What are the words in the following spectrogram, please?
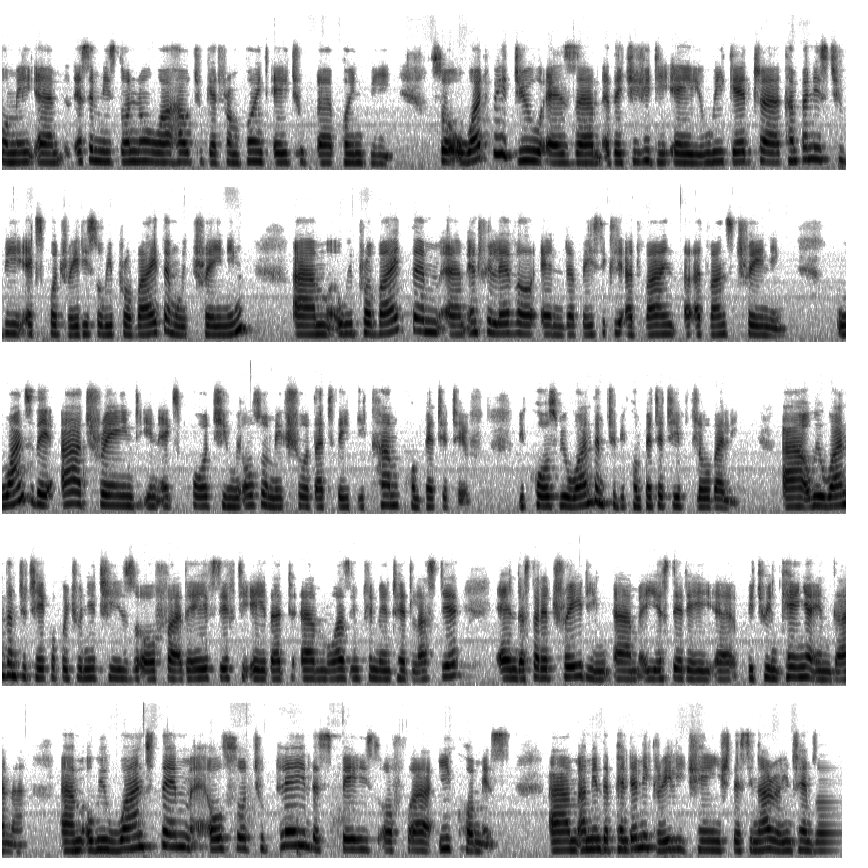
SMEs don't know how to get from point A to uh, point B. So what we do as um, the GGDA, we get uh, companies to be export ready. So we provide them with training. Um, we provide them entry level and uh, basically advanced, uh, advanced training. Once they are trained in exporting, we also make sure that they become competitive because we want them to be competitive globally. Uh, we want them to take opportunities of uh, the AFCFTA that um, was implemented last year and started trading um, yesterday uh, between Kenya and Ghana. Um, we want them also to play in the space of uh, e-commerce. Um, I mean, the pandemic really changed the scenario in terms of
